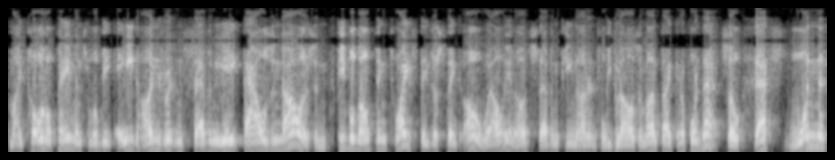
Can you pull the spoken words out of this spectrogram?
my total payments will be eight hundred and seven $78,000. And people don't think twice. They just think, oh, well, you know, it's $1,742 a month. I can afford that. So that's one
